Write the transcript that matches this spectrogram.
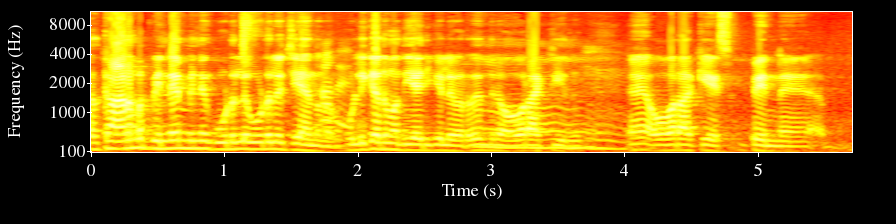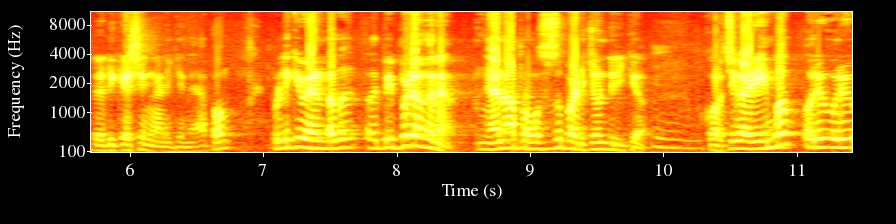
അത് കാണുമ്പോൾ പിന്നെയും പിന്നെ കൂടുതൽ കൂടുതൽ ചെയ്യാൻ തുടങ്ങും പുള്ളിക്ക് അത് മതിയായിരിക്കുമല്ലോ. വെറുതെ ഇതിന് ഓവർ ആക്ട് ചെയ്ത് ഓവറാക്കി പിന്നെ ഡെഡിക്കേഷൻ കാണിക്കുന്നത് അപ്പം പുള്ളിക്ക് വേണ്ടത് ഇപ്പൊ ഇപ്പോഴും അങ്ങനെ. ഞാൻ ആ പ്രോസസ്സ് പഠിച്ചുകൊണ്ടിരിക്കുക കുറച്ച് കഴിയുമ്പോൾ ഒരു ഒരു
